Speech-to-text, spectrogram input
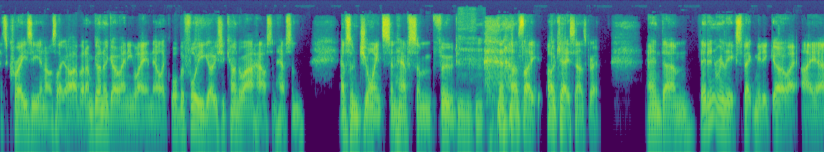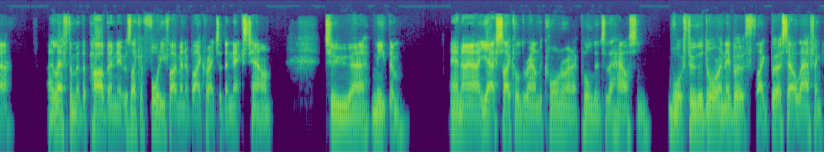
it's crazy." And I was like, "Oh, but I'm going to go anyway." And they're like, "Well, before you go, you should come to our house and have some have some joints and have some food." Mm-hmm. and I was like, "Okay, sounds great." And um, they didn't really expect me to go. I I, uh, I left them at the pub, and it was like a 45 minute bike ride to the next town to uh, meet them and I, uh, yeah, I cycled around the corner and I pulled into the house and walked through the door and they both like burst out laughing.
